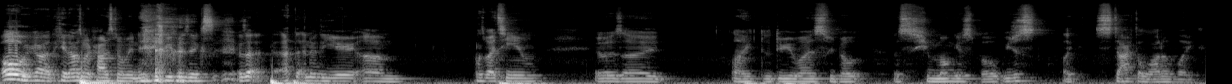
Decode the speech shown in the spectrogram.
oh my god, okay, that was my proudest moment in physics. It was at, at the end of the year. Um, it was my team. It was uh, like the three of us. We built this humongous boat. We just like stacked a lot of like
